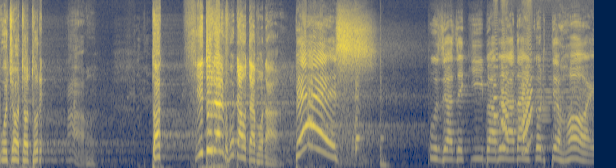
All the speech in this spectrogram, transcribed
পুজো তো তোর তৎ সিঁদুরের ফুটাও দেবো না। বেশ! পূজা যে কীভাবে আদায় করতে হয়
